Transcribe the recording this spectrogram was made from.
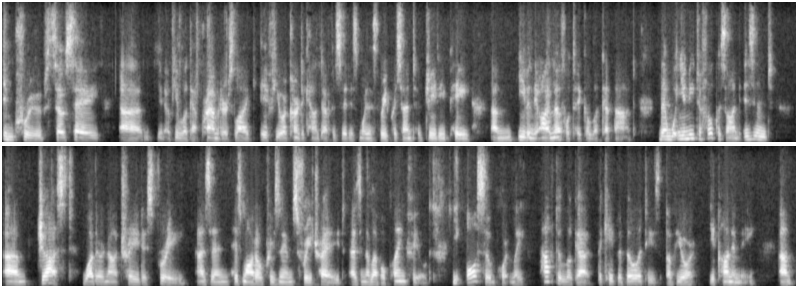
improved, so say um, you know, if you look at parameters like if your current account deficit is more than 3% of GDP, um, even the IMF will take a look at that. Then what you need to focus on isn't um, just whether or not trade is free, as in his motto presumes free trade, as in a level playing field. You also, importantly, have to look at the capabilities of your economy. Um,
